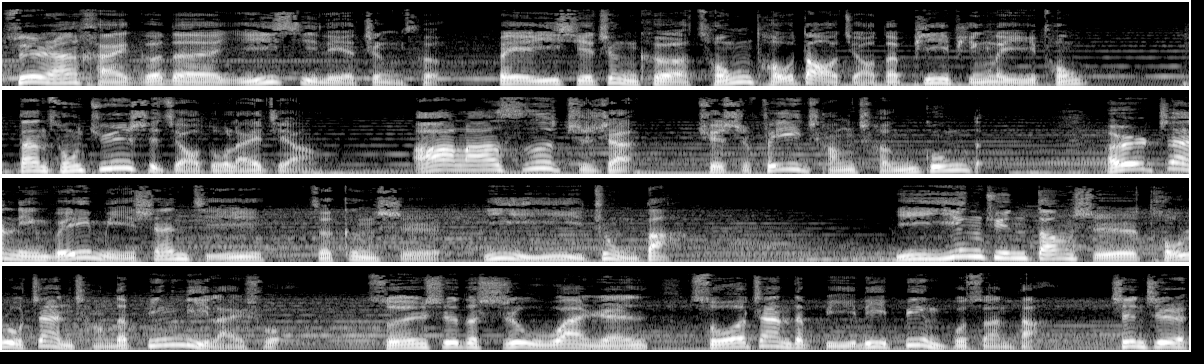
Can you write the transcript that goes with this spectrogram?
虽然海格的一系列政策被一些政客从头到脚的批评了一通，但从军事角度来讲，阿拉斯之战却是非常成功的，而占领维米山脊则更是意义重大。以英军当时投入战场的兵力来说，损失的十五万人所占的比例并不算大，甚至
